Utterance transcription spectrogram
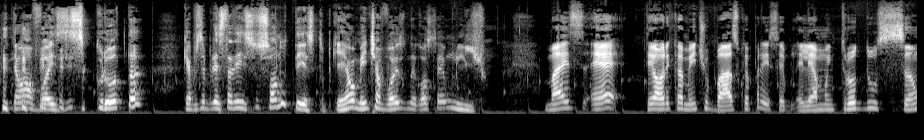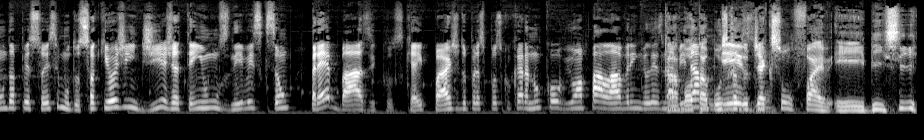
que tem uma voz escrota, que é pra você prestar atenção só no texto, porque realmente a voz do negócio é um lixo. Mas é. Teoricamente, o básico é pra isso. Ele é uma introdução da pessoa a esse mundo. Só que hoje em dia já tem uns níveis que são pré-básicos, que aí parte do pressuposto que o cara nunca ouviu uma palavra em inglês O na cara vida bota a música mesmo. do Jackson 5, A, B, C.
